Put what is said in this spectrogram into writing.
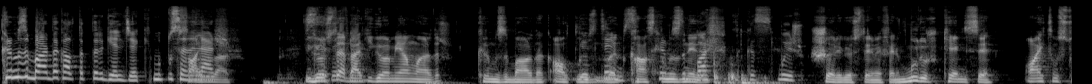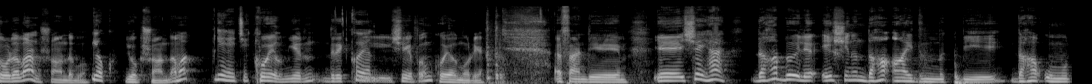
Kırmızı bardak altlıkları gelecek. Mutlu seneler. Saygılar. Size Göster efendim. belki görmeyen vardır. Kırmızı bardak altlı Gösterir misin? kastımız Kırmızı nedir? başlıklı kız. Buyur. Şöyle göstereyim efendim. Budur kendisi. Item Store'da var mı şu anda bu? Yok. Yok şu anda ama Gelecek. koyalım yarın direkt Koyalım. şey yapalım koyalım oraya. Efendim e, şey ha daha böyle Ashen'ın daha aydınlık bir daha umut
